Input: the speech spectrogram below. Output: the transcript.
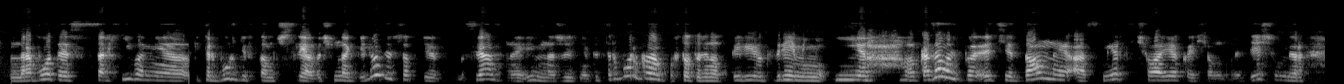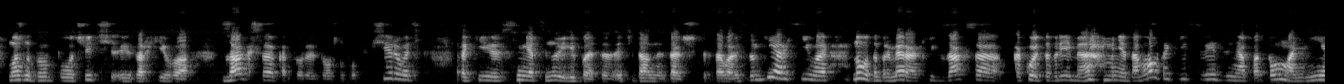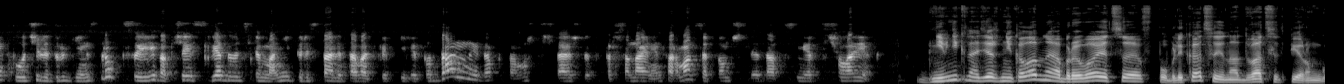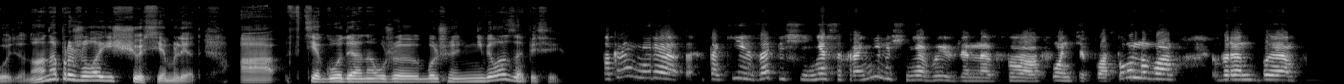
работы с архивами в Петербурге в том числе. Очень многие люди все-таки связаны именно с жизнью Петербурга в тот или иной период времени. И, казалось бы, эти данные о смерти человека, если он здесь умер, можно было получить из архива ЗАГСа, который должен был фиксировать такие смерти, ну, и либо это, эти данные дальше передавались в другие архивы. Ну, вот, например, архив ЗАГСа какое-то время мне давал такие сведения, а потом они получили другие инструкции, и вообще исследователям они перестали давать какие-либо данные, да, потому что считают, что это персональная информация, в том числе дата смерти человека. Дневник Надежды Николаевны обрывается в публикации на 21 годе, но она прожила еще 7 лет, а в те годы она уже больше не вела записей мере, такие записи не сохранились, не выявлены в фонде Платонова в РНБ.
